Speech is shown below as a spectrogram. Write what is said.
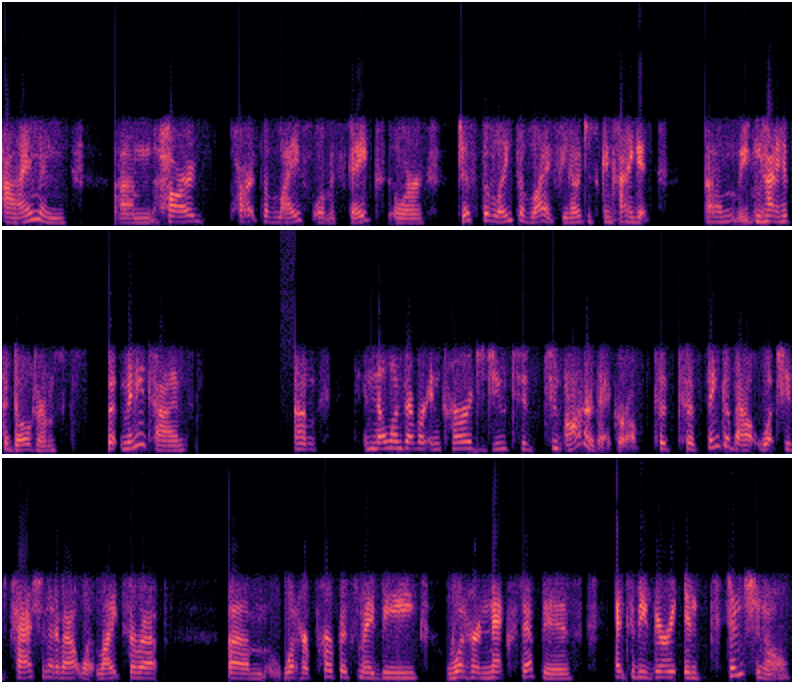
time and um, hard parts of life or mistakes or just the length of life. You know, just can kind of get, um, you can kind of hit the doldrums. But many times, um, no one's ever encouraged you to to honor that girl, to to think about what she's passionate about, what lights her up, um, what her purpose may be, what her next step is, and to be very intentional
